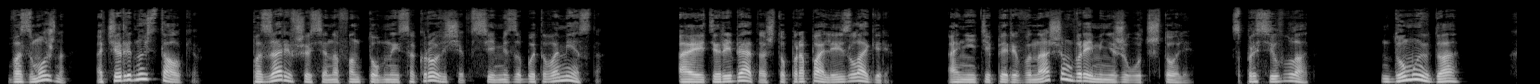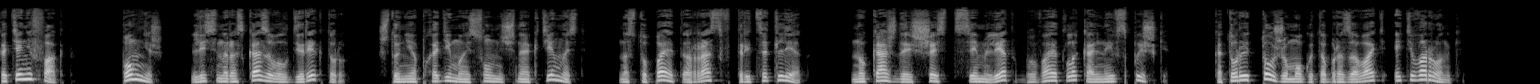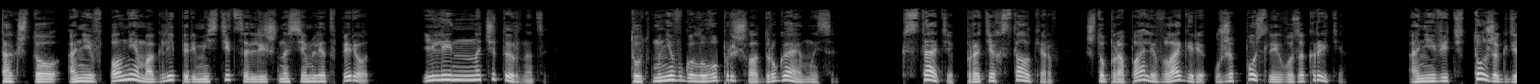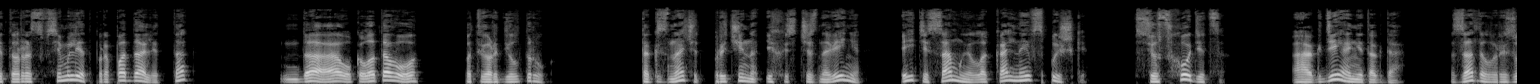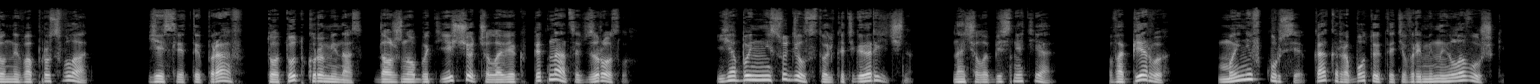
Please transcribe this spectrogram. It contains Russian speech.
Возможно, очередной сталкер, позарившийся на фантомные сокровища всеми забытого места. А эти ребята, что пропали из лагеря, они теперь в нашем времени живут, что ли? Спросил Влад. Думаю, да. Хотя не факт. Помнишь, Лисин рассказывал директору, что необходимая солнечная активность наступает раз в 30 лет. Но каждые 6-7 лет бывают локальные вспышки, которые тоже могут образовать эти воронки. Так что они вполне могли переместиться лишь на 7 лет вперед или на 14. Тут мне в голову пришла другая мысль. Кстати, про тех сталкеров, что пропали в лагере уже после его закрытия. Они ведь тоже где-то раз в 7 лет пропадали, так? Да, около того, подтвердил друг. Так значит, причина их исчезновения – эти самые локальные вспышки. Все сходится. А где они тогда? Задал резонный вопрос Влад. Если ты прав, то тут кроме нас должно быть еще человек 15 взрослых. Я бы не судил столь категорично, начал объяснять я. Во-первых, мы не в курсе, как работают эти временные ловушки.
